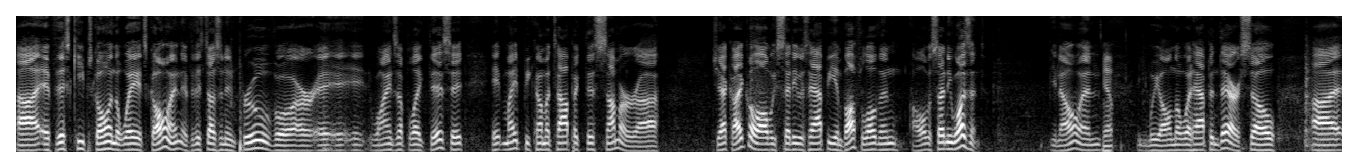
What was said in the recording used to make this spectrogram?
uh, if this keeps going the way it's going, if this doesn't improve or it, it winds up like this, it it might become a topic this summer. Uh, Jack Eichel always said he was happy in Buffalo, then all of a sudden he wasn't. You know, and yep. We all know what happened there. So uh,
